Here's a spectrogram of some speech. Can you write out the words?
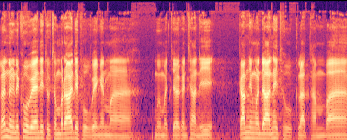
และหนึ่งในคู่เวรที่ถูกทำร้ายได้ผูกเวรกันมา เมื่อมาเจอกันชาตินี้ กรรมยังบันดาลให้ถูกกระทำบ้าง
